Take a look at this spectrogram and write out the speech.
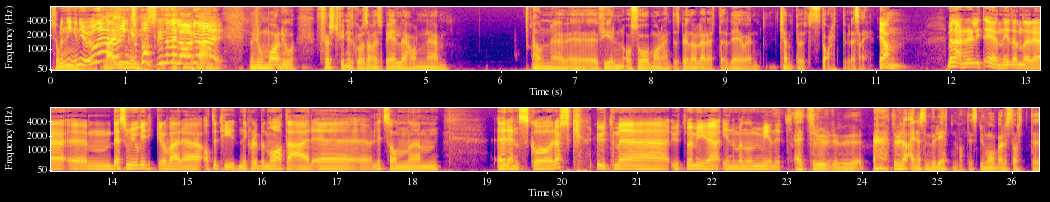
som, Men ingen gjør jo det! det er jo ingen, ingen som passer inn i det laget der! Men nå må han jo først finne ut hvordan han vil spille, han, han eh, fyren, og så må han hente spillere deretter. Det er jo en kjempestart, vil jeg si. Ja. Mm. Men er dere litt enig i den derre um, Det som jo virker å være attityden i klubben nå, at det er eh, litt sånn um, rensk og røsk. Ut med, ut med mye, inn med mye nytt. Jeg tror, jeg tror det er eneste muligheten, faktisk. Du må bare starte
